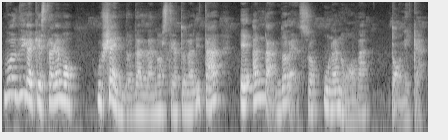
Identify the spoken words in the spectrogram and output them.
Vuol dire che staremo uscendo dalla nostra tonalità e andando verso una nuova tonica.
